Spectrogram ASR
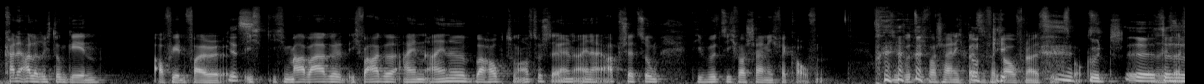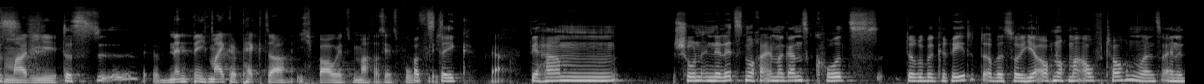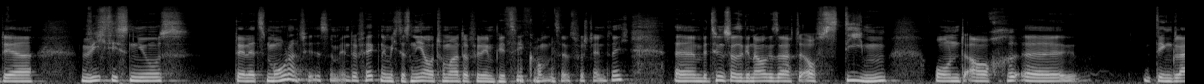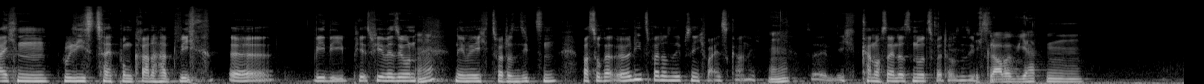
kann in alle Richtungen gehen. Auf jeden Fall. Yes. Ich, ich, wage, ich wage ein, eine Behauptung aufzustellen, eine Abschätzung, die wird sich wahrscheinlich verkaufen. Und Die wird sich wahrscheinlich besser Okay. verkaufen als die Xbox. Gut, äh, Also das ist mal die. das äh, Nennt mich Michael Pector. Ich baue jetzt, mache das jetzt Hot beruflich. Steak. Ja. Wir haben schon in der letzten Woche einmal ganz kurz darüber geredet, aber es soll hier auch nochmal auftauchen, weil es eine der wichtigsten News der letzten Monate ist im Endeffekt, nämlich dass Nier Automata für den PC kommt, selbstverständlich. Äh, beziehungsweise genauer gesagt auf Steam und auch äh, den gleichen Release-Zeitpunkt gerade hat wie, äh, wie die PS4-Version, Mhm. nämlich 2017. War es sogar Early 2017? Ich weiß gar nicht. Mhm. Ich kann auch sein, dass es nur 2017 Ich glaube, wir hatten.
